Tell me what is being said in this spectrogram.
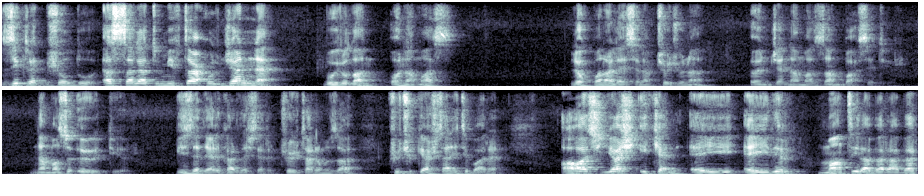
zikretmiş olduğu Es-salatu miftahul cenne buyurulan o namaz. Lokman aleyhisselam çocuğuna önce namazdan bahsediyor. Namazı öğütlüyor. Biz de değerli kardeşlerim çocuklarımıza küçük yaştan itibaren ağaç yaş iken eğ, eğilir mantığıyla beraber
